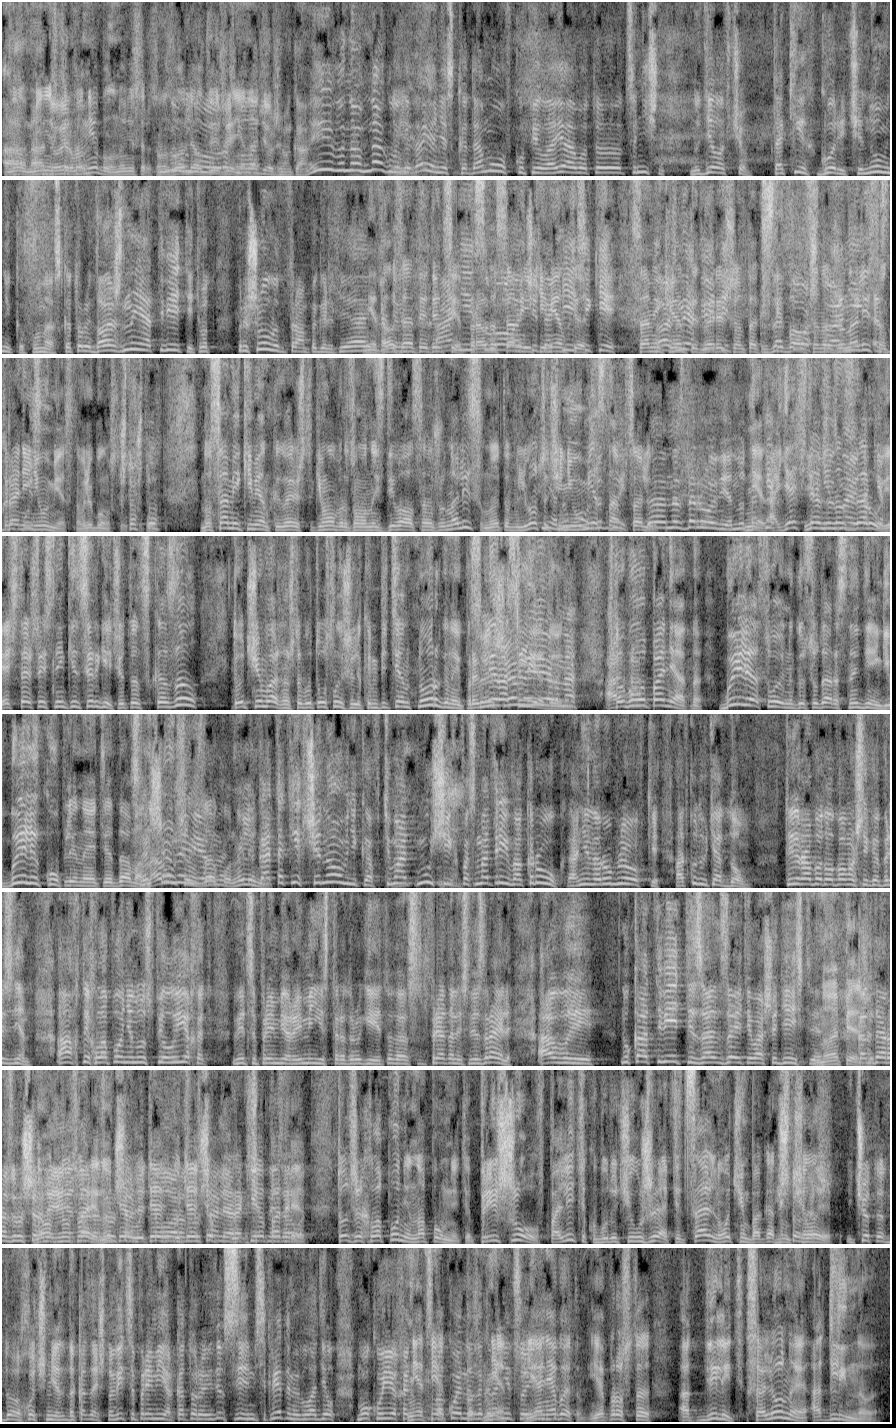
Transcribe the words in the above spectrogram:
ну, до министром этого- он не был, но не сразу. Он Ну, возглавлял ну, движение. наше. молодежи. И в на- в наглую говорит, а я несколько домов купил, а я вот э, цинично. Но дело в чем? Таких горе-чиновников у нас, которые должны ответить. Вот пришел этот Трамп и говорит, я... Нет, должны ответить все. Правда, сам сволочи Якименко, такие-сяки. сам Якименко говорит, что он так за то, стебался что над они крайне допуст- неуместно в любом случае. Что-что? То есть- но сам Якименко говорит, что таким образом он издевался над журналистом, но это в любом случае Не, ну, неуместно быть, абсолютно. Да, на здоровье. Но Нет, таких- а я считаю не же на здоровье. таких- Я считаю, что если Никита Сергеевич это сказал, то очень важно, чтобы это услышали компетентные органы и провели Совершенно расследование. верно. А- Чтобы а- было понятно, были освоены государственные деньги, были куплены эти дома, Совершенно нарушен верно. Закон или так нет. а таких чиновников, тьма тьмущих, посмотри вокруг, они на Рублевке. Откуда у тебя дом? Ты работал помощником президента. Ах, ты, Хлопонин, успел уехать, вице-премьер и министры другие, туда спрятались в Израиле. А вы? Ну-ка, ответьте за, за эти ваши действия. Но опять Когда же, разрушали, ну, ну, смотри, ну, у тебя, разрушали у тебя, то, у тебя разрушали все, все ракетный подряд. завод. Тот же Хлопонин, напомните, пришел в политику, будучи уже официально очень И богатым что человеком. дальше? И что ты да, хочешь мне доказать, что вице-премьер, который всеми секретами владел, мог уехать Нет, нет, спокойно за нет, границу? я и- не об этом. Я просто отделить соленое от длинного.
